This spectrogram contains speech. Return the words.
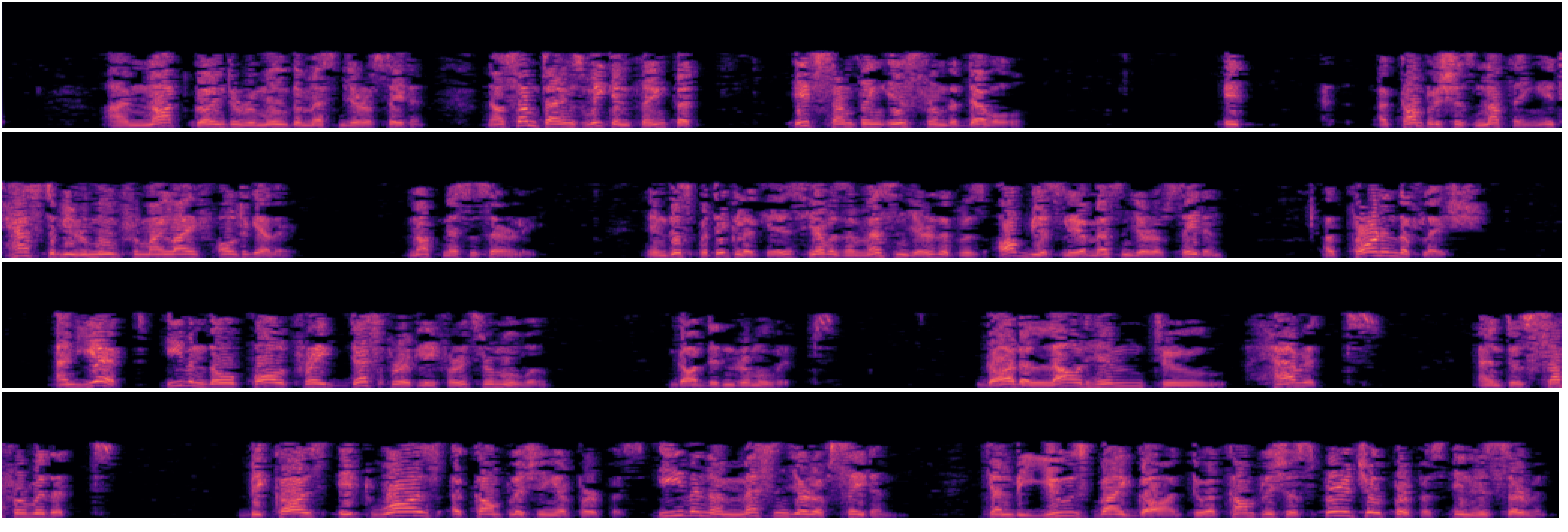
I'm not going to remove the messenger of Satan. Now sometimes we can think that if something is from the devil, it accomplishes nothing. It has to be removed from my life altogether. Not necessarily. In this particular case, here was a messenger that was obviously a messenger of Satan, a thorn in the flesh, and yet, even though Paul prayed desperately for its removal, God didn't remove it. God allowed him to have it and to suffer with it because it was accomplishing a purpose. Even a messenger of Satan can be used by God to accomplish a spiritual purpose in his servant,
